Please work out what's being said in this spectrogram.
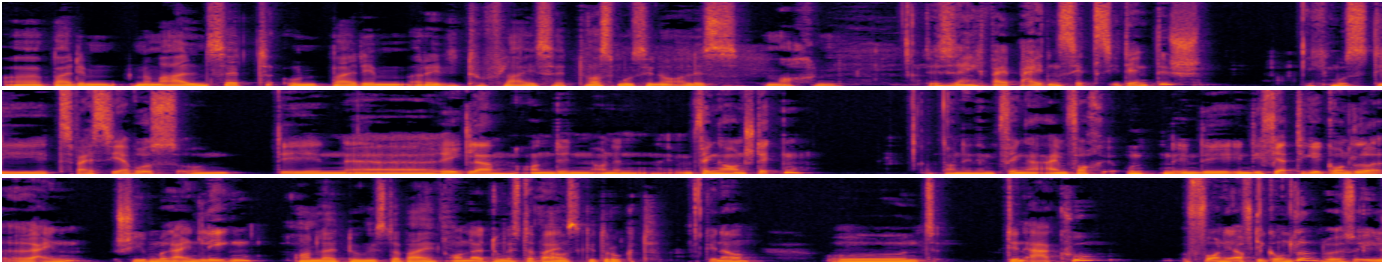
äh, bei dem normalen Set und bei dem Ready-to-Fly-Set? Was muss ich noch alles machen? Das ist eigentlich bei beiden Sets identisch. Ich muss die zwei Servos und den äh, Regler an den, an den Empfänger anstecken, dann den Empfänger einfach unten in die, in die fertige Gondel reinschieben, reinlegen. Anleitung ist dabei. Anleitung ist dabei. Ausgedruckt. Genau. Und den Akku vorne auf die Gondel, also eh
